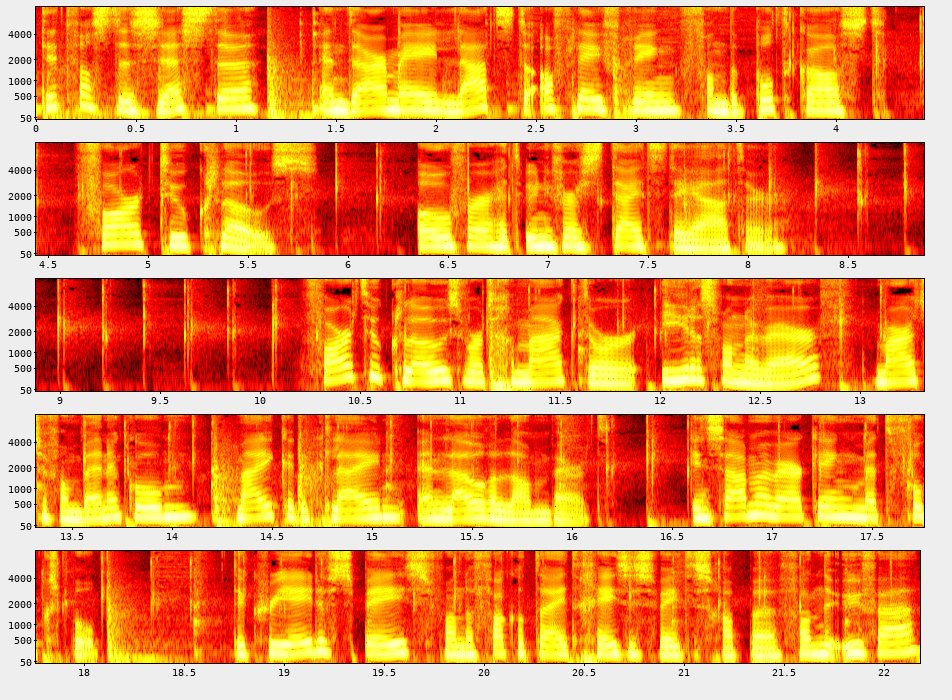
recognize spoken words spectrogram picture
Dit was de zesde en daarmee laatste aflevering van de podcast Far Too Close over het Universiteitstheater. Far Too Close wordt gemaakt door Iris van der Werf, Maartje van Bennekom, Maaike de Klein en Laure Lambert. In samenwerking met Foxpop, de creative space van de faculteit Geesteswetenschappen van de UvA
